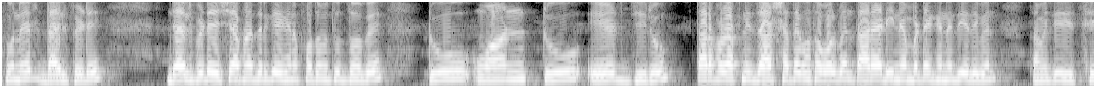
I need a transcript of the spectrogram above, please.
ফোনের ডায়াল পেডে ডায়াল পেডে এসে আপনাদেরকে এখানে প্রথমে তুলতে হবে two one two eight zero তারপর আপনি যার সাথে কথা বলবেন তার আইডি নাম্বারটা এখানে দিয়ে দেবেন। তো আমি দিয়ে দিচ্ছি।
